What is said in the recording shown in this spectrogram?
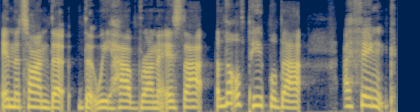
in the time that that we have run it is that a lot of people that I think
